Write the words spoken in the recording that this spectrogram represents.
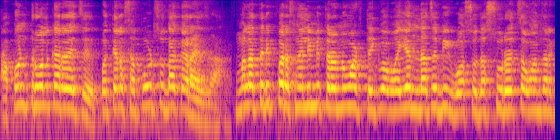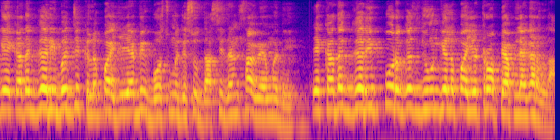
आपण ट्रोल करायचं पण त्याला सपोर्ट सुद्धा करायचा. मला तरी पर्सनली मित्रांनो वाटतं की बाबा यंदाचं बिग बॉस सुद्धा सूरज चव्हाण सारखं एखादं गरीबच जिंकलं पाहिजे या बिग बॉसमध्ये सुद्धा सीझन सहाव्यामध्ये. एखादं गरीब पोरगच घेऊन गेलं पाहिजे. ट्रॉफी आपल्या घरला.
